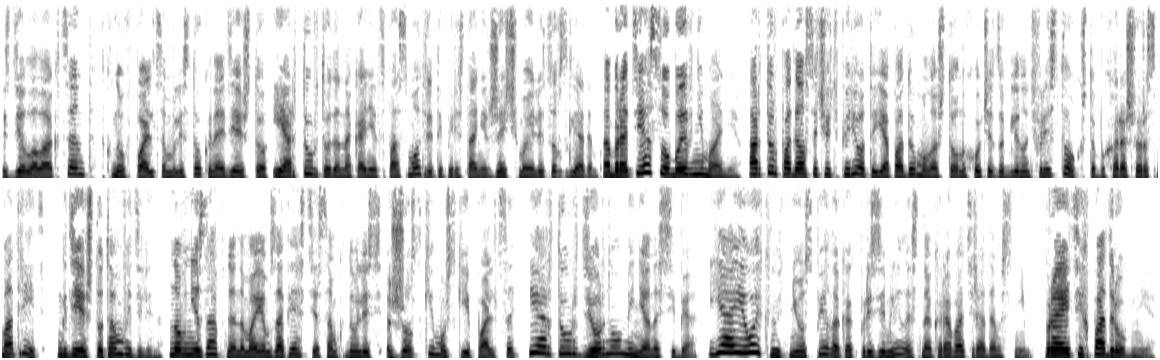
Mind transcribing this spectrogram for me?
сделала акцент, ткнув пальцем в листок и надеясь, что и Артур туда наконец посмотрит и перестанет жечь мое лицо взглядом. Обрати особое внимание. Артур подался чуть вперед, и я подумала, что он хочет заглянуть в листок, чтобы хорошо рассмотреть, где и что там выделено. Но внезапно на моем запястье сомкнулись жесткие мужские пальцы, и Артур дернул меня на себя. Я и ойкнуть не успела, как приземлилась на кровать рядом с ним. Про этих подробнее.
